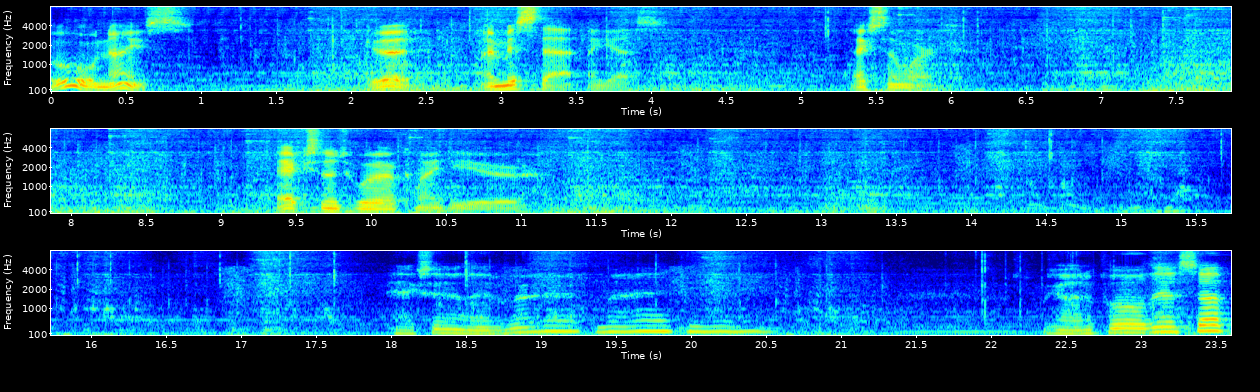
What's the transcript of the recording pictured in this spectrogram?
Ooh, nice. Good. I missed that, I guess. Excellent work. Excellent work, my dear. Excellent work, my dear. We gotta pull this up.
